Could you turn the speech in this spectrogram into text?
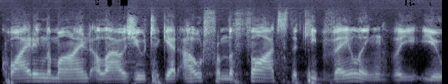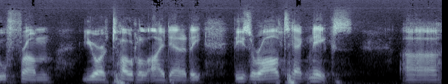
Quieting the mind allows you to get out from the thoughts that keep veiling the you from your total identity. These are all techniques. Uh,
